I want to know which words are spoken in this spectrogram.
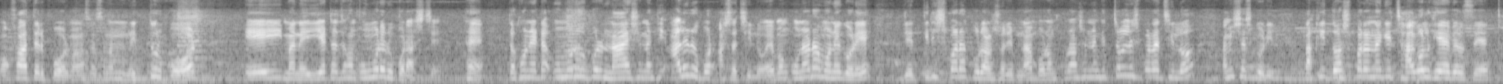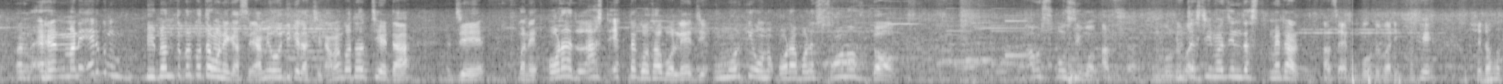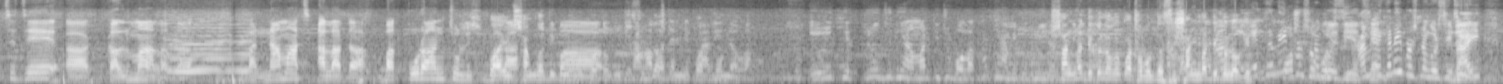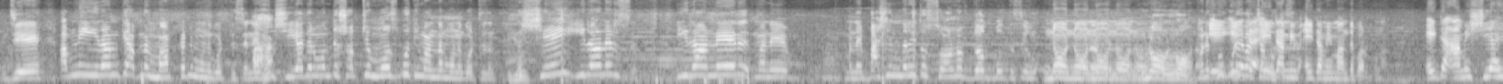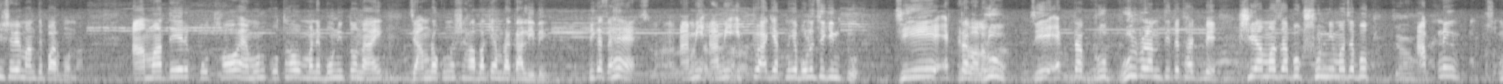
ওফাতের পর মোহাম্মদ সাল্লাম মৃত্যুর পর এই মানে ইয়েটা যখন উমরের উপর আসছে হ্যাঁ তখন এটা উমরের উপর না এসে নাকি আলীর উপর আসা ছিল এবং ওনারা মনে করে যে তিরিশ পারা কোরআন শরীফ না, বরং কোরআন শরীফ নাকি চল্লিশ পারা ছিল, আমি শেষ করি। বাকি দশ পারা নাকি ছাগল খেয়ে ফেলছে। মানে- এরকম বিভ্রান্তকর কথা অনেক আছে, আমি ওইদিকে যাচ্ছি না। আমার কথা হচ্ছে এটা যে মানে ওরা লাস্ট একটা কথা বলে যে উমরকে ওরা বলে son of dog how is possible আচ্ছা বলতে পারি? জাস্ট ইমাজিন দ্য ম্যাটার আচ্ছা এখন বলতে পারি? ওকে সেটা হচ্ছে যে আহ, কালমা আলাদা বা নামাজ আলাদা বা কোরআন চল্লিশ বা দেওয়া এই ক্ষেত্রেও যদি আমার কিছু বলা থাকে আমি সাংবাদিকের লোকের কথা বলতেছি সাংবাদিকের লোকে। আমি এখানেই প্রশ্ন করছি। দিয়েছেন। আমি এখানেই প্রশ্ন করছি জি। ভাই যে আপনি ইরানকে আপনার মাপকাঠি মনে করতেছেন এবং শিয়াদের মধ্যে সবচেয়ে মজবুত ইমানদার মনে করতেছেন। সেই ইরানের ইরানের মানে মানে বাসিন্দারই তো সন অফ ডগ বলতেছে no no no no no no. মানে কুকুরের বাচ্চা এইটা আমি। এইটা আমি মানতে পারব না। এইটা আমি শিয়া হিসেবে মানতে পারব না। আমাদের কোথাও এমন কোথাও মানে বর্ণিত নাই যে আমরা কোনো সাহাবাকে আমরা গালি দেই। ঠিক আছে? হ্যাঁ আমি আমি একটু আগে আপনাকে বলেছি কিন্তু যে একটা গ্রুপ যে একটা গ্রুপ ভুল ভ্রান্তিতে থাকবে শিয়া মাজাবুক সুন্নি মাজাবুক আপনি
